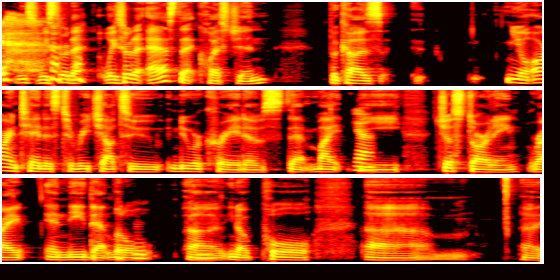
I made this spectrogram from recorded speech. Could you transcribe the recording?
we, we sort of we sort of asked that question because you know our intent is to reach out to newer creatives that might yeah. be just starting right and need that little mm-hmm. uh, you know pull um, uh,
